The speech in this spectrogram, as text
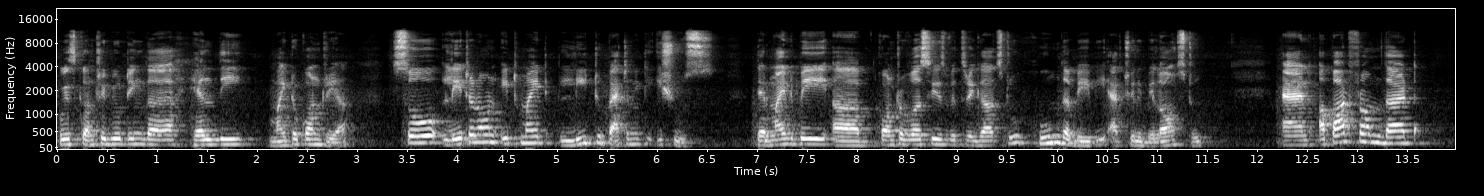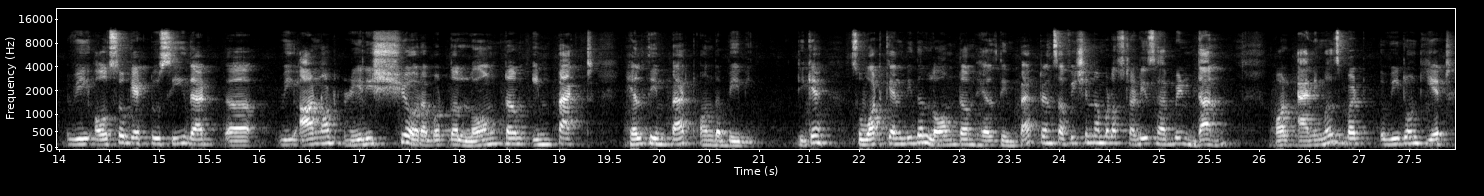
who is contributing the healthy mitochondria. So later on it might lead to paternity issues. There might be uh, controversies with regards to whom the baby actually belongs to. And apart from that we also get to see that uh, we are not really sure about the long term impact health impact on the baby okay so what can be the long term health impact? And sufficient number of studies have been done on animals but we don't yet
